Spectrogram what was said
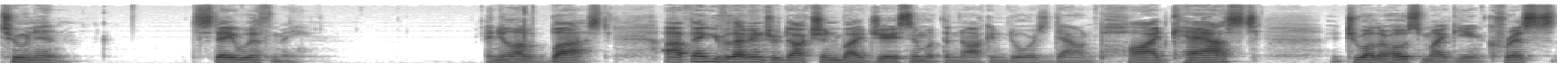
Tune in, stay with me, and you'll have a blast. Uh, thank you for that introduction by Jason with the Knocking Doors Down podcast. Two other hosts, Mikey and Chris.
